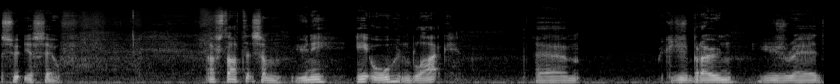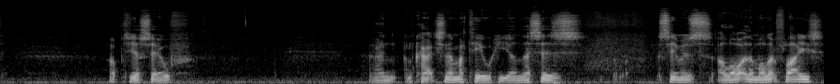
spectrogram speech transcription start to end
suit yourself. I've started some Uni 8.0 in black. Um, could use brown, use red, up to yourself. And I'm catching in my tail here and this is same as a lot of the mullet flies.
